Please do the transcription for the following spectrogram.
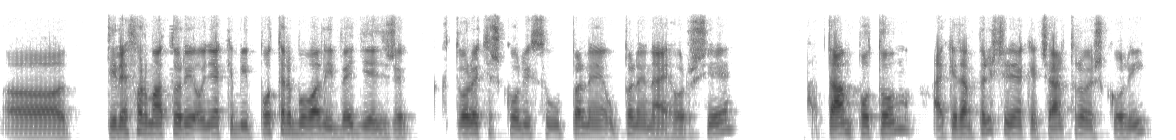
uh, tí reformátori, oni by potrebovali vedieť, že ktoré tie školy sú úplne, úplne najhoršie a tam potom, aj keď tam prišli nejaké čartrové školy,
